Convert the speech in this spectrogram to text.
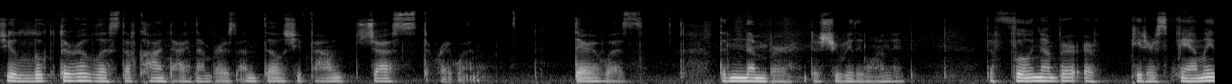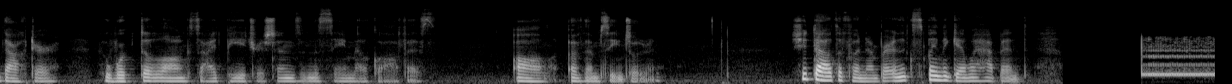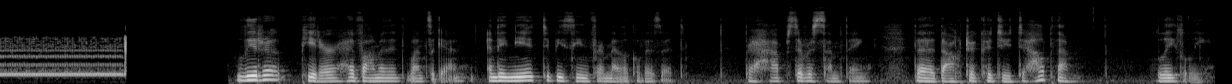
She looked through a list of contact numbers until she found just the right one. There it was, the number that she really wanted. The phone number of Peter's family doctor who worked alongside pediatricians in the same medical office, all of them seeing children. She dialed the phone number and explained again what happened. Little Peter had vomited once again, and they needed to be seen for a medical visit. Perhaps there was something that a doctor could do to help them. Lately,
